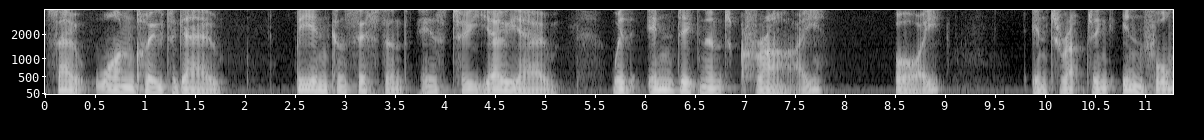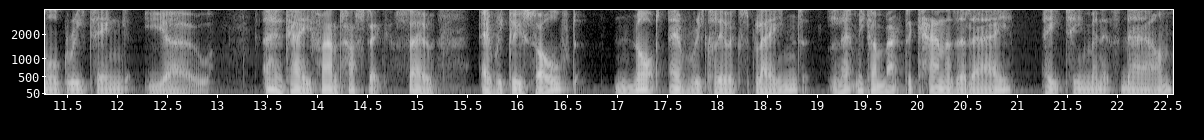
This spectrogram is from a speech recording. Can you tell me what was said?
So, one clue to go. Be inconsistent is to yo yo with indignant cry, oi, interrupting informal greeting, yo. Okay, fantastic. So, every clue solved, not every clue explained. Let me come back to Canada Day, 18 minutes down.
